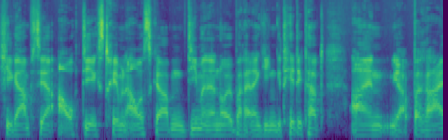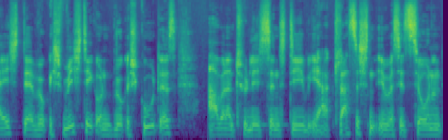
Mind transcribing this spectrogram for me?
Hier gab es ja auch die extremen Ausgaben, die man in erneuerbare Energien getätigt hat. Ein ja, Bereich, der wirklich wichtig und wirklich gut ist. Aber natürlich sind die ja, klassischen Investitionen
